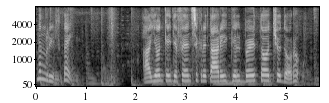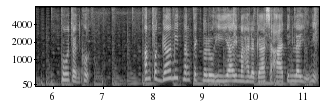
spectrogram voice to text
ng real time. Ayon kay Defense Secretary Gilberto Chodoro, quote-unquote, ang paggamit ng teknolohiya ay mahalaga sa ating layunin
